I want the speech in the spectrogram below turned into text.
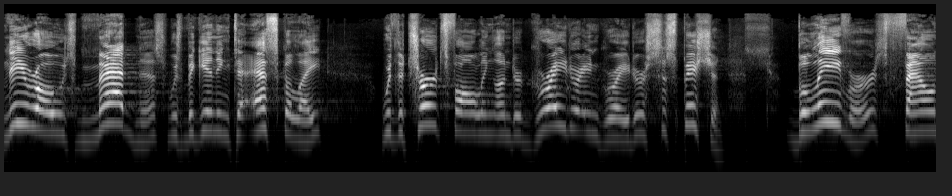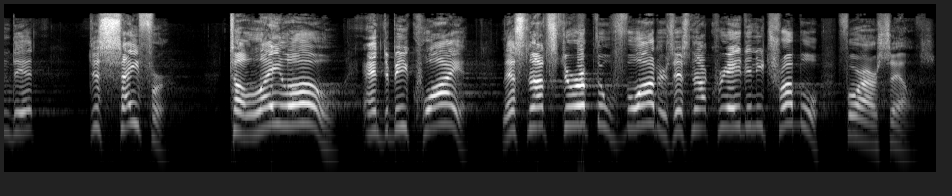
Nero's madness was beginning to escalate with the church falling under greater and greater suspicion. Believers found it just safer to lay low and to be quiet. Let's not stir up the waters. Let's not create any trouble for ourselves.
